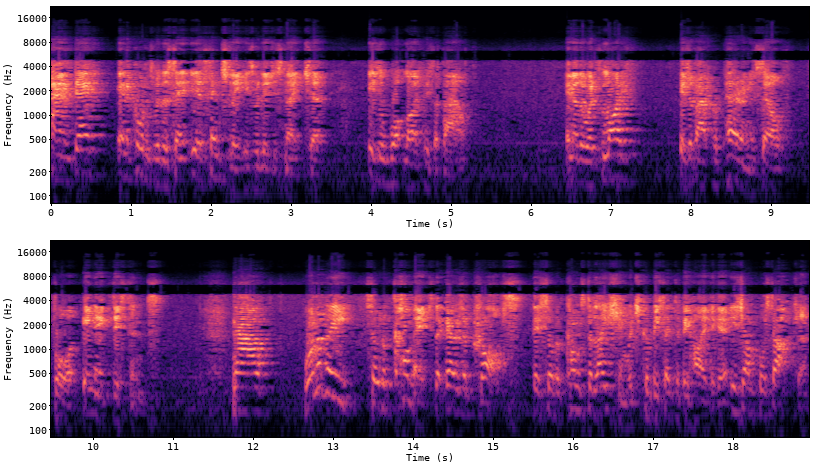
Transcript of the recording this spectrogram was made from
And death, in accordance with essentially his religious nature, is what life is about. In other words, life is about preparing yourself for inexistence. Now, one of the sort of comets that goes across this sort of constellation, which could be said to be Heidegger, is Jean-Paul Sartre,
